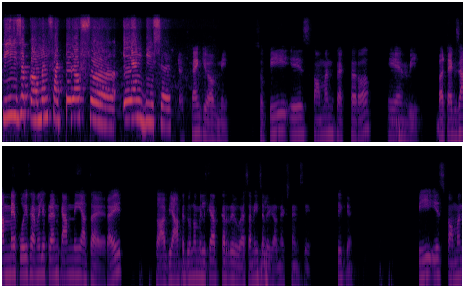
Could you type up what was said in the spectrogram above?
p is a common factor of A and B sir thank you Avani so P is common factor of A and B but exam में कोई फैमिली फ्रेंड काम नहीं आता है राइट तो आप यहाँ पे दोनों मिलके आप कर रहे हो ऐसा नहीं चलेगा नेक्स्ट टाइम से। ठीक है? P is common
